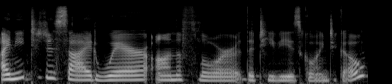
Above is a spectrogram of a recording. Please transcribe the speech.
I need to decide where on the floor the TV is going to go.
